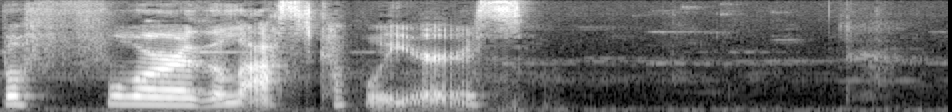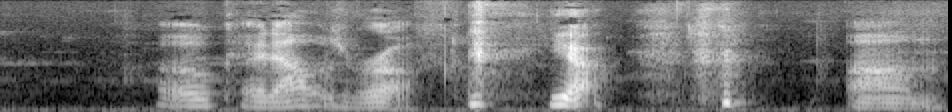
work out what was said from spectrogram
before the last couple years? Okay, that was rough. Yeah. Um,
